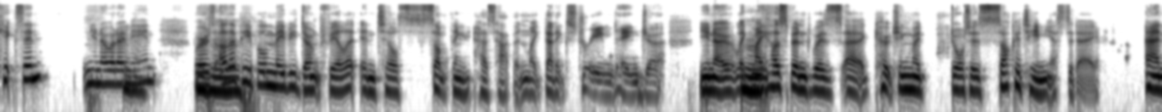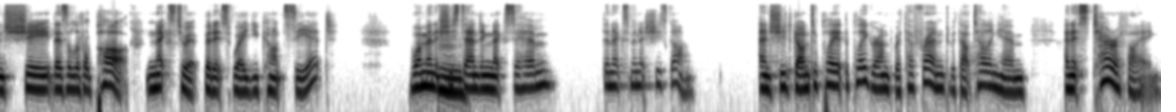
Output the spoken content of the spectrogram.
kicks in. You know what I Mhm. mean? Whereas other Mhm. people maybe don't feel it until something has happened, like that extreme danger. You know, like my husband was uh, coaching my daughter's soccer team yesterday and she there's a little park next to it but it's where you can't see it one minute she's Mm. standing next to him the next minute she's gone and she'd gone to play at the playground with her friend without telling him and it's terrifying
